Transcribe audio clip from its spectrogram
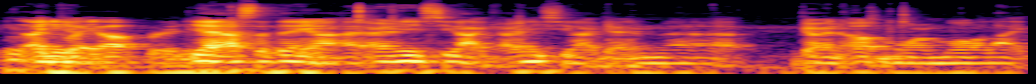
You can only way up, really. yeah, that's the thing. I, I only see like I only see like getting uh, going up more and more. Like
